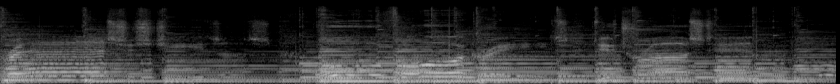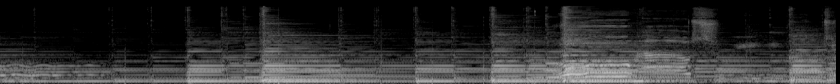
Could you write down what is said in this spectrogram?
precious Jesus, oh, for grace to trust Him more. Oh, how sweet to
